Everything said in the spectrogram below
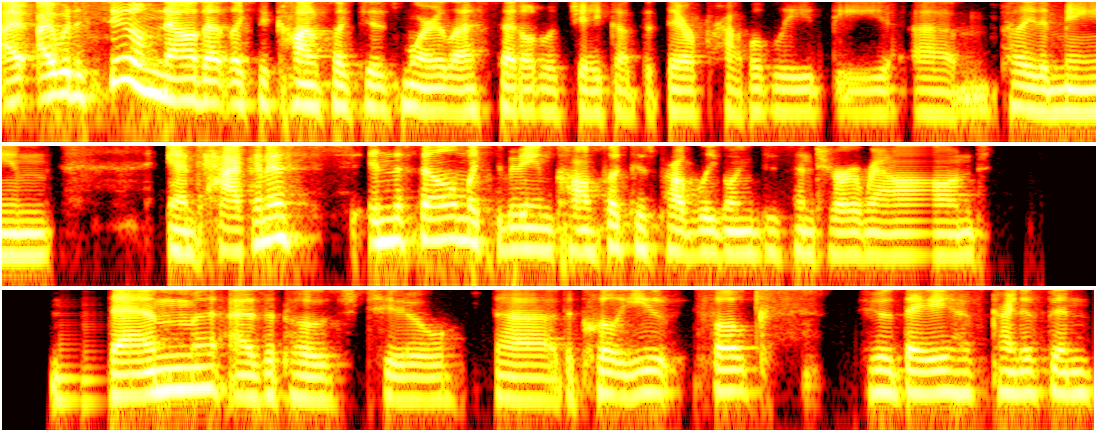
I, I, would assume now that like the conflict is more or less settled with Jacob that they're probably the um, probably the main antagonists in the film. Like the main conflict is probably going to center around them as opposed to the the Quileute folks who they have kind of been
